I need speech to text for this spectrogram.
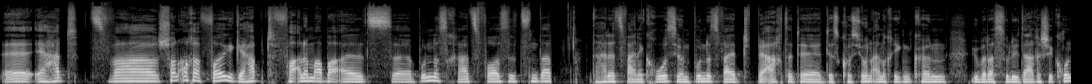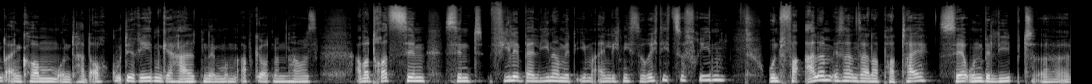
Äh, er hat zwar schon auch Erfolge gehabt, vor allem aber als äh, Bundesratsvorsitzender. Da hat er zwar eine große und bundesweit beachtete Diskussion anregen können über das solidarische Grundeinkommen und hat auch gute Reden gehalten im, Abgeordnetenhaus. Aber trotzdem sind viele Berliner mit ihm eigentlich nicht so richtig zufrieden. Und vor allem ist er in seiner Partei sehr unbeliebt. Äh,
